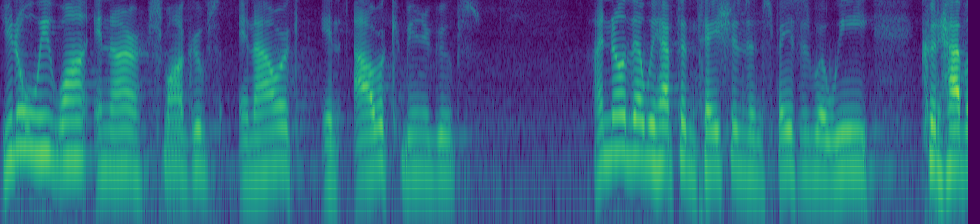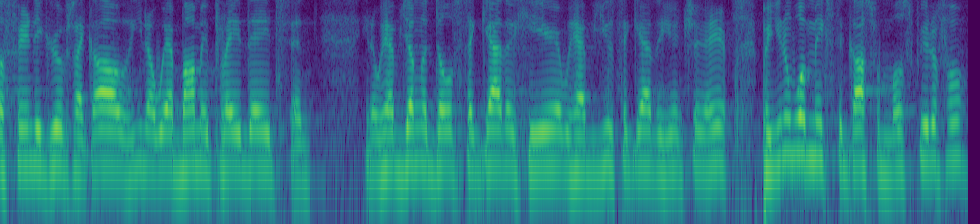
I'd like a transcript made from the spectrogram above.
You know what we want in our small groups, in our, in our community groups? I know that we have temptations and spaces where we could have affinity groups like, oh, you know, we have mommy play dates and, you know, we have young adults that gather here, we have youth that gather here and here. But you know what makes the gospel most beautiful?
